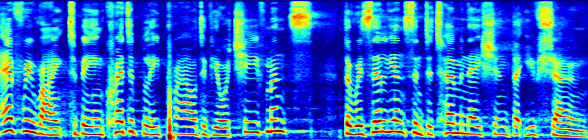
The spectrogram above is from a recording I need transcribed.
every right to be incredibly proud of your achievements the resilience and determination that you've shown.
